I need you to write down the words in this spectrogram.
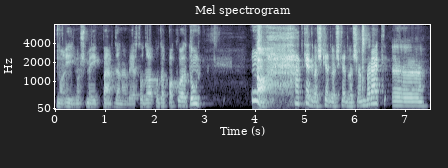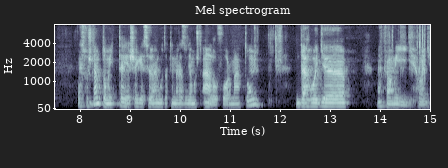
Na így most még pár denevért oda, oda pakoltunk. Na, hát kedves, kedves, kedves emberek, ezt most nem tudom itt teljes egészében megmutatni, mert ez ugye most álló formátum, de hogy megpróbálom így, hogy,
